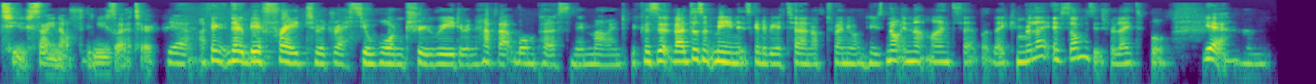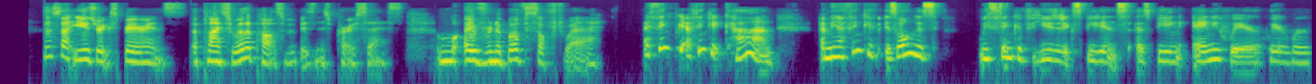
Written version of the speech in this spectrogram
to sign up for the newsletter. Yeah i think don't be afraid to address your one true reader and have that one person in mind because that doesn't mean it's going to be a turn off to anyone who's not in that mindset but they can relate as long as it's relatable. Yeah. Um, does that user experience apply to other parts of a business process over and above software? I think i think it can. I mean i think if as long as we think of user experience as being anywhere where we're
